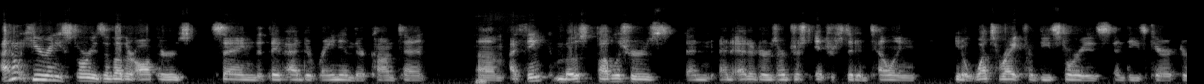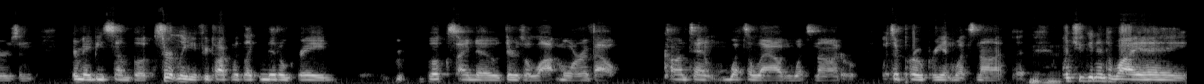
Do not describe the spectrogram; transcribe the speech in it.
I don't hear any stories of other authors saying that they've had to rein in their content. Um, I think most publishers and, and editors are just interested in telling, you know, what's right for these stories and these characters. And there may be some books, certainly if you're talking with like middle grade books, I know there's a lot more about content, what's allowed and what's not, or what's appropriate and what's not. But mm-hmm. once you get into YA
